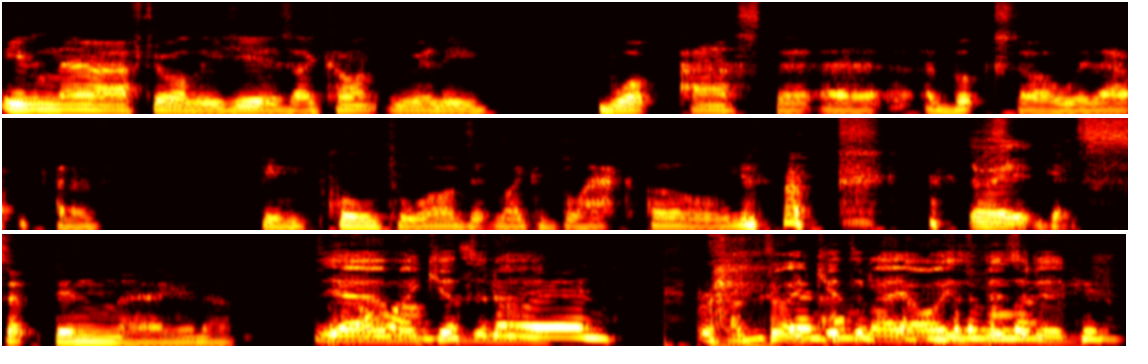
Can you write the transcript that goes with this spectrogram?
even now, after all these years, I can't really walk past a, a, a bookstore without kind of being pulled towards it like a black hole, you know. Right. Get sucked in there, you know. Yeah, Oh, my I'll kids and I, in. I'll just go my kids and I always visited.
